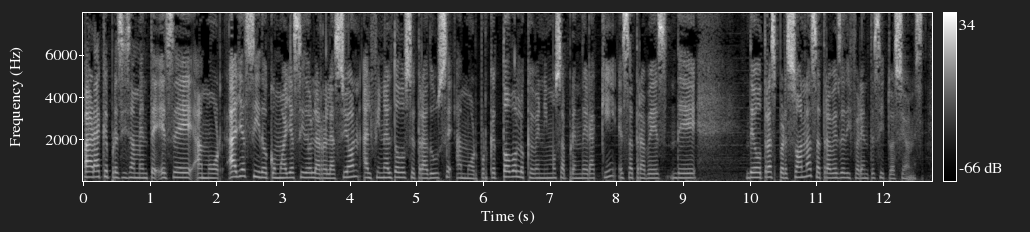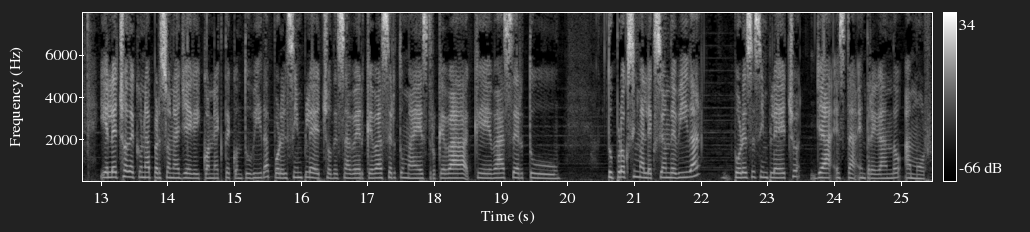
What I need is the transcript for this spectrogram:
para que precisamente ese amor haya sido como haya sido la relación, al final todo se traduce amor, porque todo lo que venimos a aprender aquí es a través de de otras personas a través de diferentes situaciones. Y el hecho de que una persona llegue y conecte con tu vida por el simple hecho de saber que va a ser tu maestro, que va, que va a ser tu, tu próxima lección de vida, por ese simple hecho ya está entregando amor.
